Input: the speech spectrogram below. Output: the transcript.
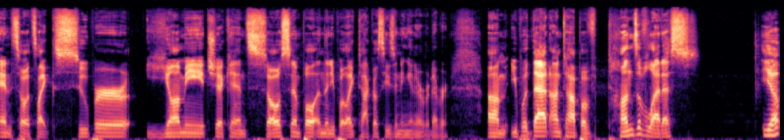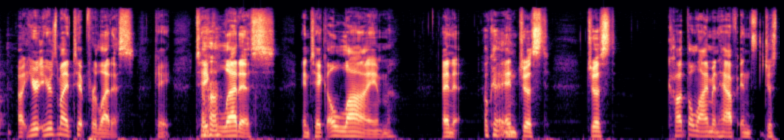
and so it's like super yummy chicken, so simple, and then you put like taco seasoning in it or whatever. Um, you put that on top of tons of lettuce. Yep. Uh, here, here's my tip for lettuce. Okay, take Uh-huh. lettuce and take a lime, and Okay. and just just cut the lime in half and just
